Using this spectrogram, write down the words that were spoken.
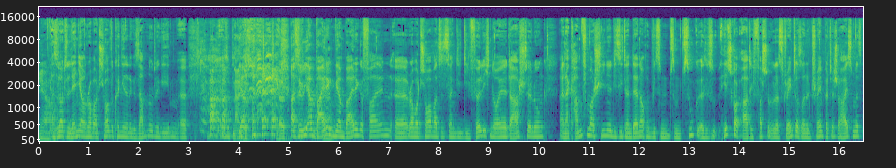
Ja. Also Leute, Lenya und Robert Shaw, wir können hier eine Gesamtnote geben. Äh, also, Nein, ja. das, das, also wir haben beide, ja. wir haben beide gefallen. Äh, Robert Shaw war sozusagen die die völlig neue Darstellung einer Kampfmaschine, die sich dann dennoch irgendwie zum zum Zug, also so Hitchcock-artig fast schon oder Strangers on a Train, Patricia Highsmith,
